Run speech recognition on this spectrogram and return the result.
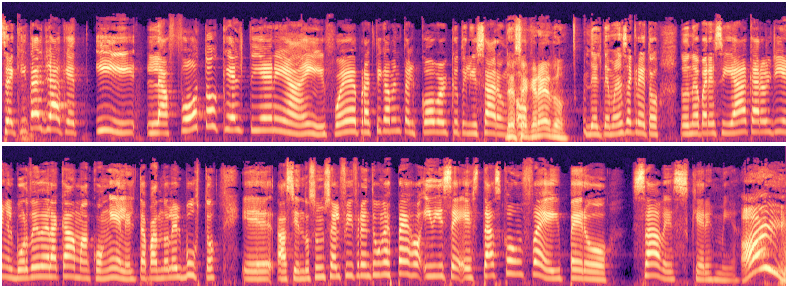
se quita el jacket y la foto que él tiene ahí fue prácticamente el cover que utilizaron. De o- secreto. del tema en secreto, donde aparecía a Carol G en el borde de la cama con él, él tapándole el busto, eh, haciéndose un selfie frente a un espejo y dice, estás con Faye, pero sabes que eres mía. ¡Ay!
